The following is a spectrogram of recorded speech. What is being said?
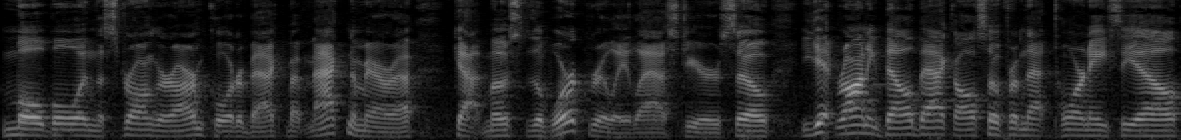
mobile and the stronger arm quarterback, but McNamara got most of the work really last year. So you get Ronnie Bell back also from that torn ACL.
